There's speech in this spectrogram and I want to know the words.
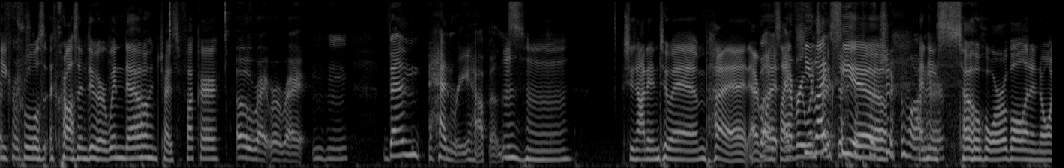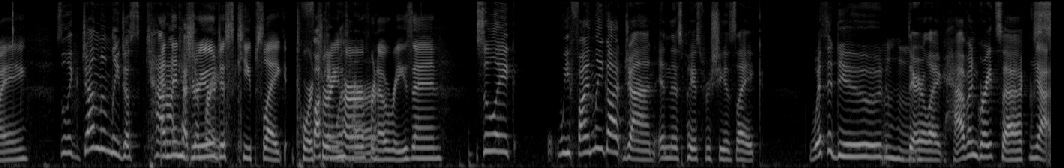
He friendship. crawls crawls into her window and tries to fuck her. Oh, right, right, right. hmm Then Henry happens. Mm-hmm. She's not into him, but everyone's But like, everyone he likes you, push him on and her. he's so horrible and annoying. So like Jen Lindley just cannot And then Drew just keeps like torturing her, her. for no reason. So like we finally got Jen in this place where she is like with a dude. They're like having great sex. Mm-hmm. Yeah.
